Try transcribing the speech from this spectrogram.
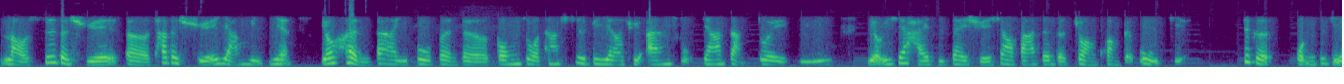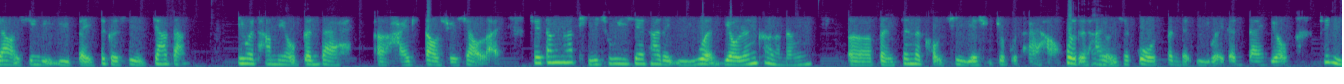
老师的学，呃，他的学养里面有很大一部分的工作，他势必要去安抚家长对于有一些孩子在学校发生的状况的误解。这个我们自己要有心理预备。这个是家长，因为他没有跟在呃孩子到学校来，所以当他提出一些他的疑问，有人可能。呃，本身的口气也许就不太好，或者他有一些过分的以为跟担忧，所以你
